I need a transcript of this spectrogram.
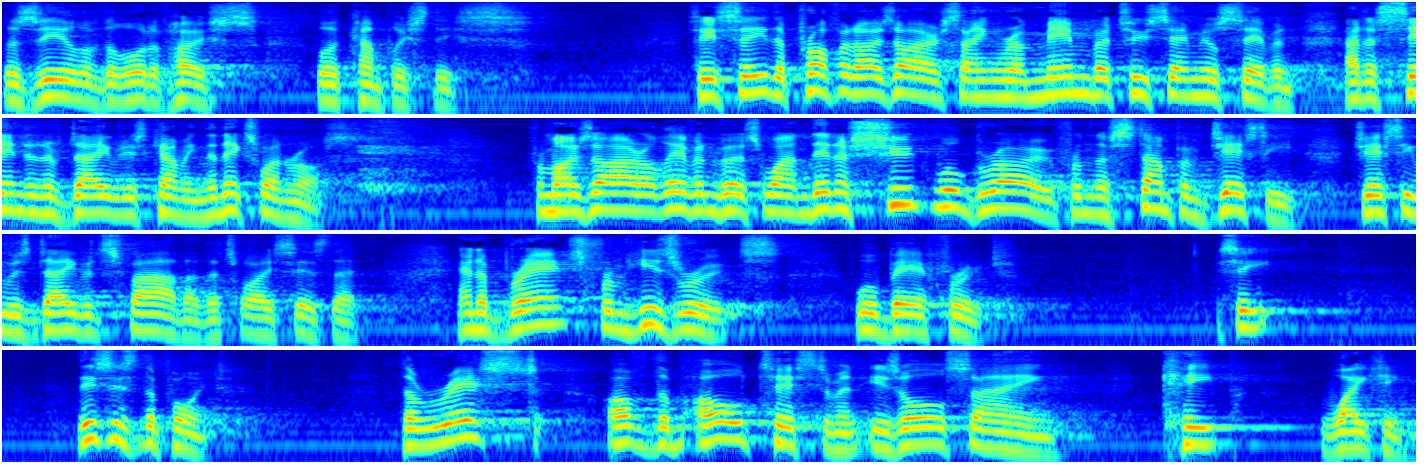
The zeal of the Lord of hosts will accomplish this. So you see, the prophet Isaiah is saying, Remember 2 Samuel 7, a descendant of David is coming. The next one, Ross. From Isaiah 11, verse 1 Then a shoot will grow from the stump of Jesse. Jesse was David's father, that's why he says that. And a branch from his roots will bear fruit. See, this is the point. The rest of the Old Testament is all saying, keep waiting.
